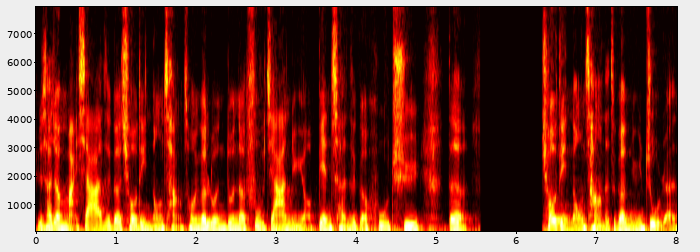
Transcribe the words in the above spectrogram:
于是他就买下了这个丘顶农场，从一个伦敦的富家女哦，变成这个湖区的。丘顶农场的这个女主人，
